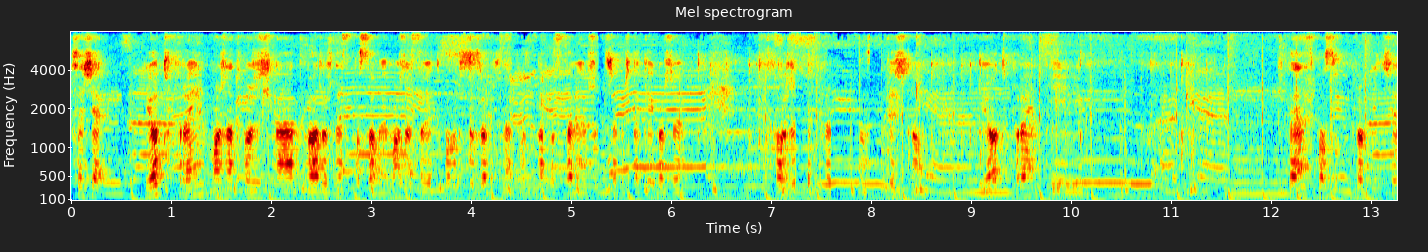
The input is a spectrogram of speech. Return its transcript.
W sensie JFrame można tworzyć na dwa różne sposoby. Można sobie to po prostu zrobić na, na podstawie na czegoś takiego, że tą statyczną JFrame i w ten sposób robicie,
